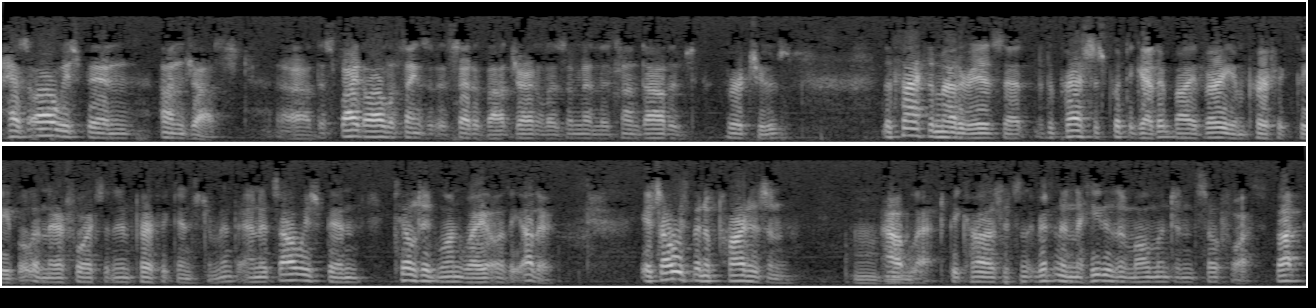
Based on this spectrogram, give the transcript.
has always been unjust, uh, despite all the things that are said about journalism and its undoubted virtues. The fact of the matter is that the press is put together by very imperfect people, and therefore it's an imperfect instrument, and it's always been tilted one way or the other. It's always been a partisan Mhm. outlet because it's written in the heat of the moment and so forth. But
